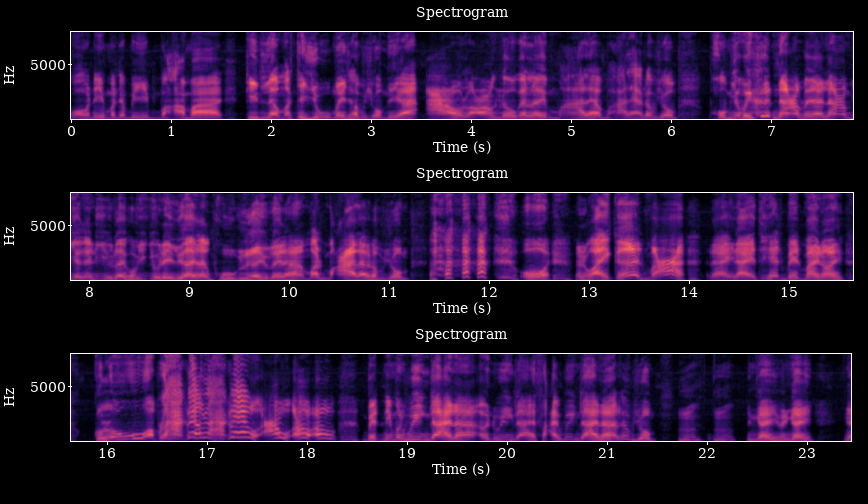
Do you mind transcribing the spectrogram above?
ว่าวันนี้มันจะมีปลามากินแล้วมันจะอยู่ไหมท่านผู้ชมนี่ฮะเอาลองดูกันเลยมาแล้วมาแล้วท่านผู้ชม ผมยังไม่ขึ้นน้ำเลยนะน้ำยังไงนี่อยู่เลย ผมยังอยู่ในเรือกำลังผูกเรืออยู่เลยนะมันมาแล้วท่านผู้ชมโอ้ยมันไวเกินมาไหนไหนเทสเบ็ดใหม่หน่อยกลัวหลากแล้วหลากแล้ว เอาเอาเอาเบ็ดนี้มันวิ่งได้นะมันวิ่งได้สายวิ่งได้นะท่านผู้ชมอืมอืมเป็นไงเป็นไงไง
